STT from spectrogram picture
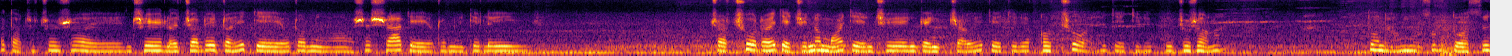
tao tao cho cho rồi chơi lại cho đi cho hết chè cho nữa sát sát chè cho nữa chơi đi cho chua đó chè chỉ nó mỗi chè chơi càng chở hết chè chỉ để câu chua hết chè chỉ để phụ cho sao nữa tôi nào một số tuổi sư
